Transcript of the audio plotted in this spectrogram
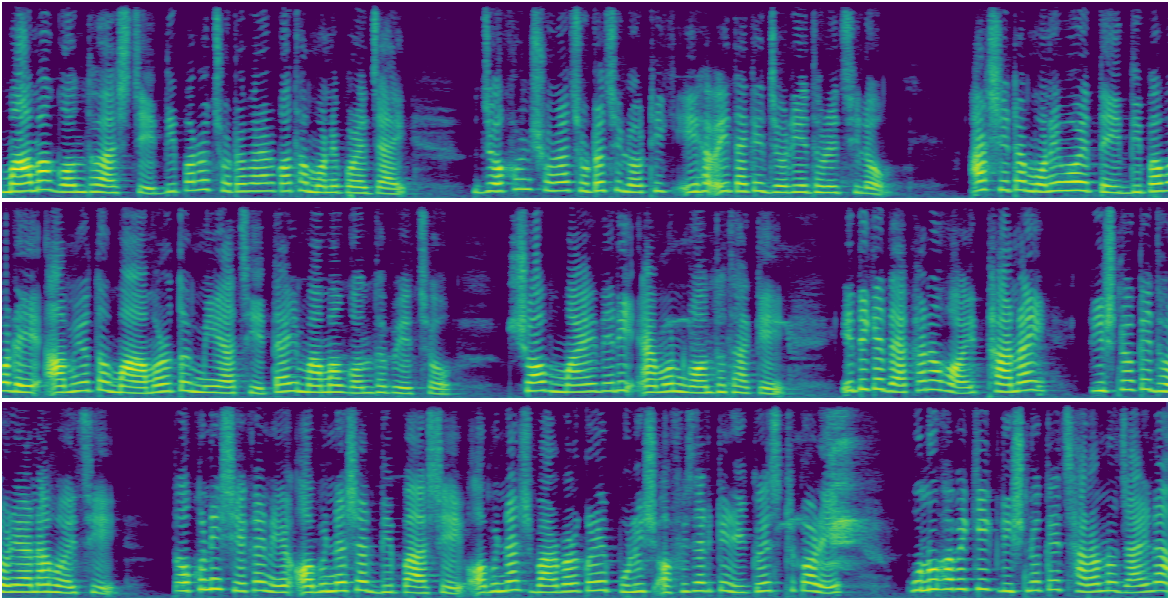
মামা গন্ধ আসছে। দীপারও ছোটবেলার কথা মনে পড়ে যায়। যখন সোনা ছোট ছিল, ঠিক এভাবেই তাকে জড়িয়ে ধরেছিল। আর সেটা মনে পড়তেই দীপা বলে, আমিও তো মা, আমারও তো মেয়ে আছে, তাই মামা গন্ধ পেয়েছ। সব মায়েদেরই এমন গন্ধ থাকে। এদিকে দেখানো হয়, থানায় কৃষ্ণকে ধরে আনা হয়েছে। তখনই সেখানে অবিনাশ আর দীপা আসে। অবিনাশ বারবার করে পুলিশ অফিসারকে রিকোয়েস্ট করে, কোনোভাবে কি কৃষ্ণকে ছাড়ানো যায় না?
